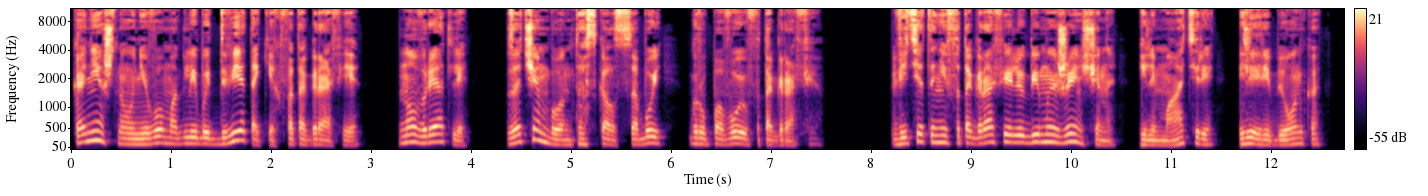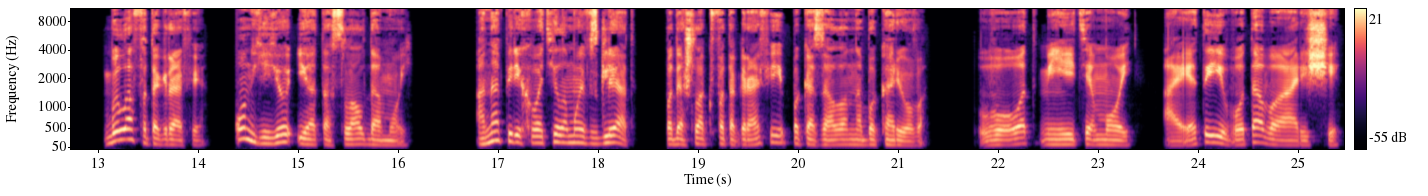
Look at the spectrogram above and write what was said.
Конечно, у него могли быть две таких фотографии, но вряд ли. Зачем бы он таскал с собой групповую фотографию? Ведь это не фотография любимой женщины, или матери, или ребенка. Была фотография, он ее и отослал домой. Она перехватила мой взгляд, подошла к фотографии, показала на Бокарева. «Вот, Митя мой, а это его товарищи».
